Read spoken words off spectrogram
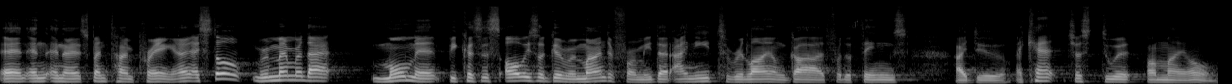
And, and, and I spent time praying. And I still remember that moment because it's always a good reminder for me that I need to rely on God for the things I do. I can't just do it on my own.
